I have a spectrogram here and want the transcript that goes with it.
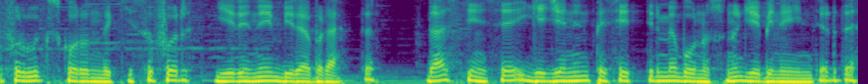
4-0'lık skorundaki 0 yerini 1'e bıraktı. Dustin ise gecenin pes ettirme bonusunu cebine indirdi.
